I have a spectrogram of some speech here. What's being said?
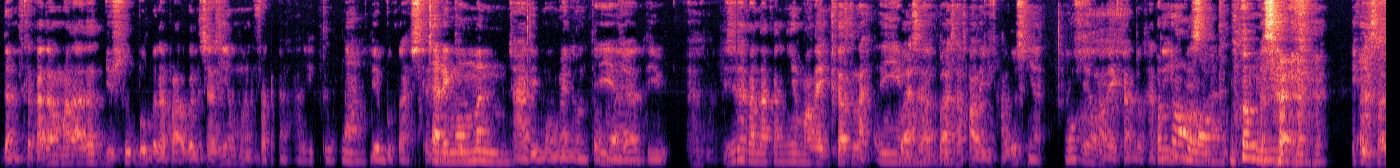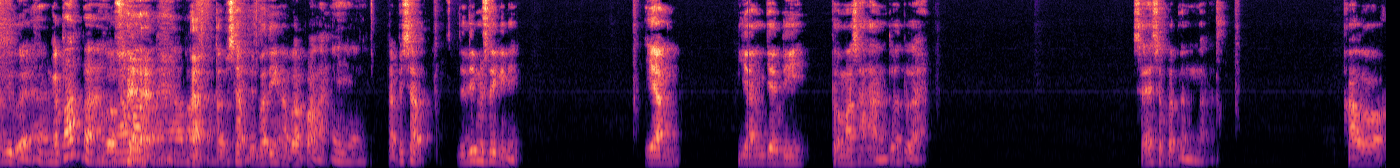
Dan terkadang malah ada justru beberapa organisasi yang memanfaatkan hal itu. Nah dia buka stand cari momen. cari momen untuk Iya. menjadi eh, ini seakan-akannya malaikat lah. Iya, bahasa malaikat. bahasa paling halusnya. Wah, ya malaikat berhati iblis eh, kasar juga ya? Nggak apa-apa Nggak apa-apa. nah tapi saya pribadi nggak apa-apa lah. Iya. Tapi saya, jadi mesti gini. Yang yang jadi permasalahan itu adalah saya sempat dengar kalau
